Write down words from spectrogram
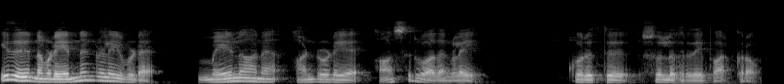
இது நம்முடைய எண்ணங்களை விட மேலான ஆண்டுடைய ஆசிர்வாதங்களை குறித்து சொல்லுகிறதை பார்க்கிறோம்.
